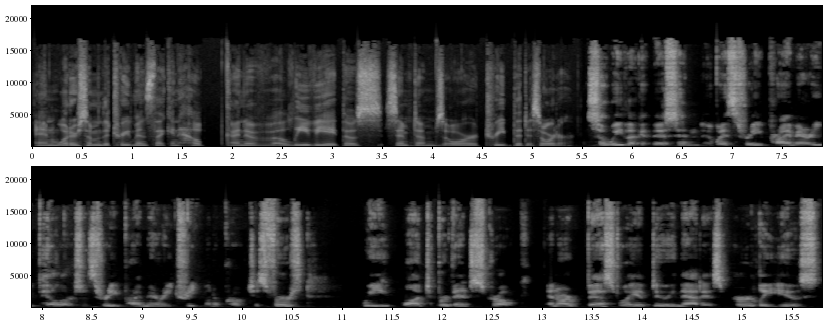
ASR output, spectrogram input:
And what are some of the treatments that can help kind of alleviate those symptoms or treat the disorder? So, we look at this in, with three primary pillars, with three primary treatment approaches. First, we want to prevent stroke. And our best way of doing that is early use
